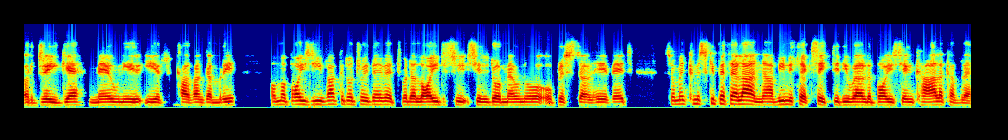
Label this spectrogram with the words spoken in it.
o'r dreigiau mewn i'r Calfan Gymru. Ond mae boys ifanc yn dod trwy hefyd. Ti'n y Lloyd sydd sy wedi dod mewn o, o Bristol hefyd. So mae'n cymysgu pethau lan, a fi'n eitha excited i weld y boys sy'n cael y cyfle.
